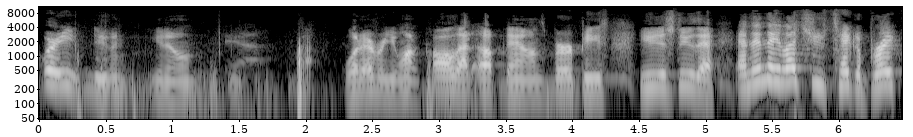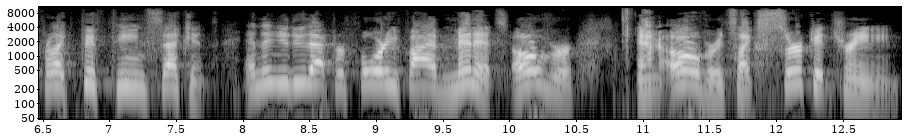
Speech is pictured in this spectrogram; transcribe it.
Where are you doing, you know, whatever you want to call that, up, downs, burpees. You just do that. And then they let you take a break for like 15 seconds. And then you do that for 45 minutes over and over. It's like circuit training.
